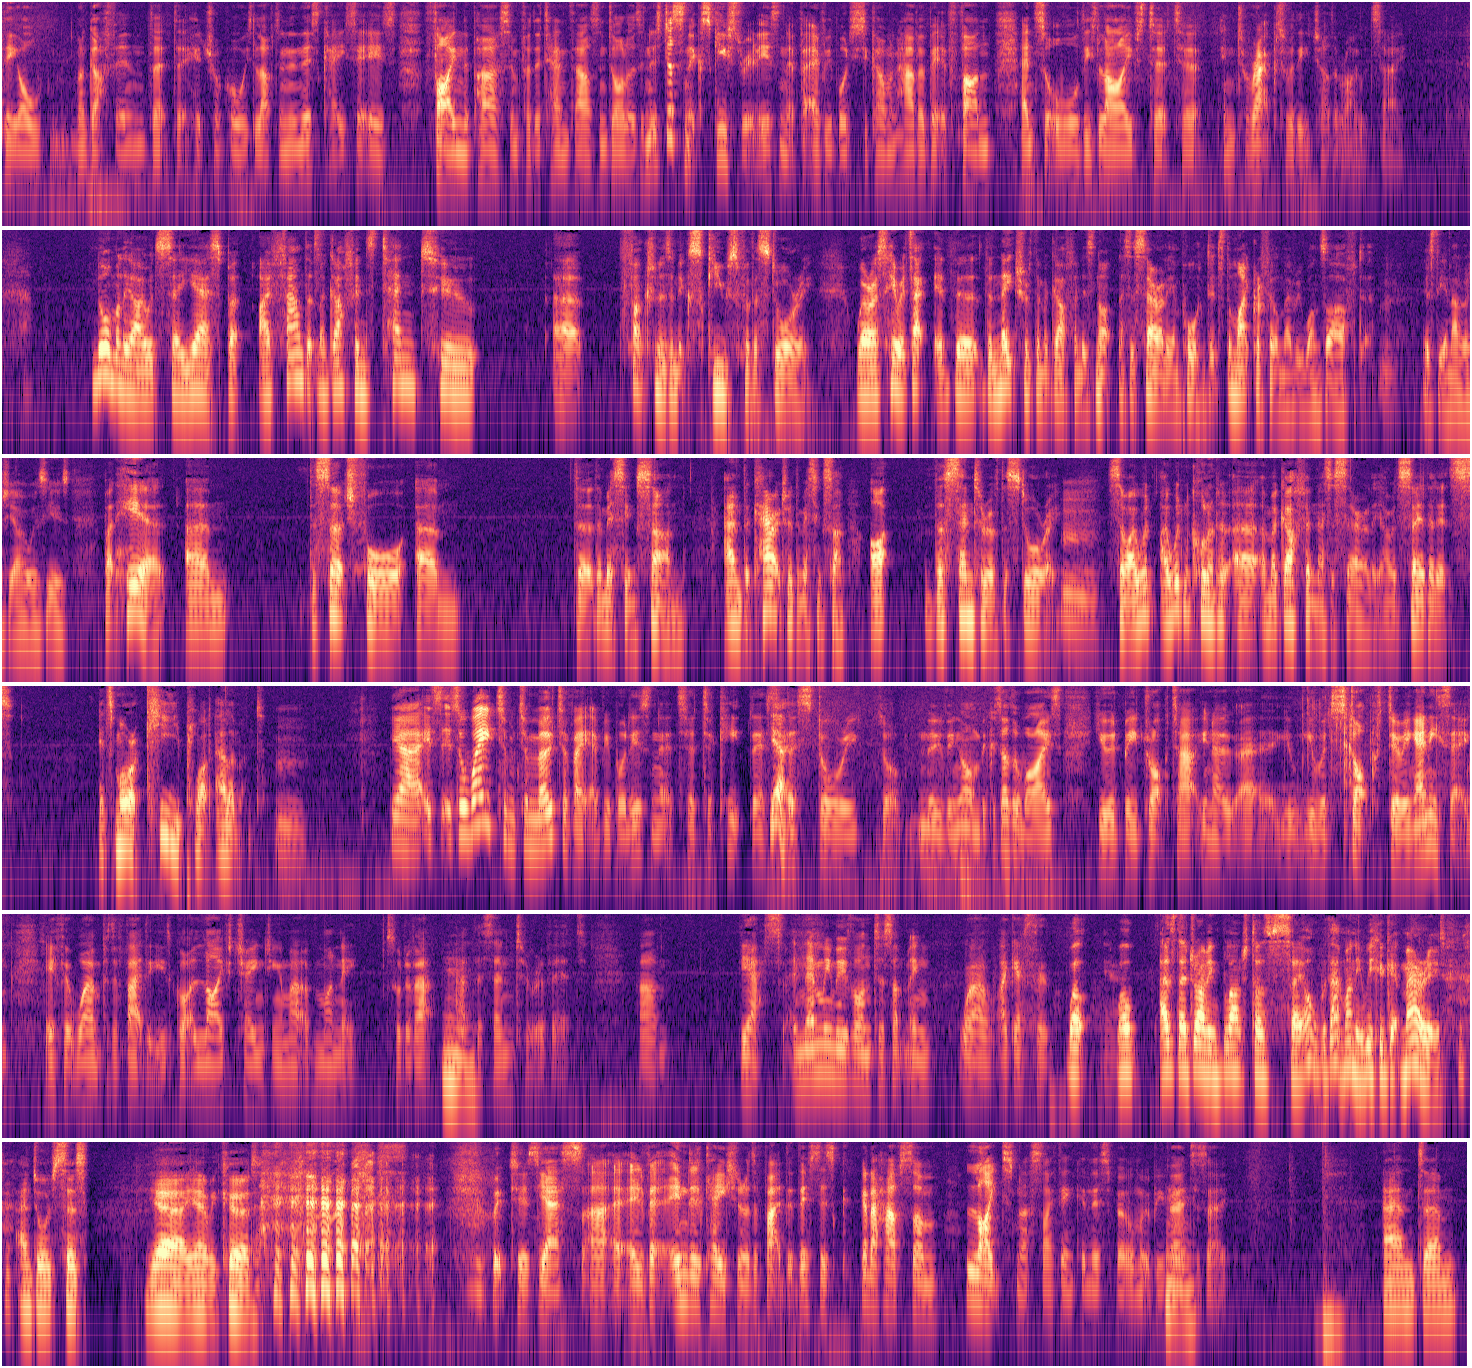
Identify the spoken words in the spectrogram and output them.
the old MacGuffin that, that Hitchcock always loved, and in this case, it is find the person for the ten thousand dollars, and it's just an excuse, really, isn't it, for everybody to come and have a bit of fun and sort of all these lives to to interact with each other. I would say. Normally, I would say yes, but I found that MacGuffins tend to uh, function as an excuse for the story. Whereas here, it's act- the the nature of the MacGuffin is not necessarily important. It's the microfilm everyone's after, Mm. Is the analogy I always use. But here, um, the search for um, the the missing son and the character of the missing son are the center of the story. Mm. So I would I wouldn't call it a, a MacGuffin necessarily. I would say that it's it's more a key plot element. Mm. Yeah, it's it's a way to to motivate everybody, isn't it? To to keep this Yeah. this story sort of moving on, because otherwise you would be dropped out. You know, uh, you you would stop doing anything if it weren't for the fact that you've got a life changing amount of money sort of at Mm. at the centre of it. Um, yes, and then we move on to something. Well, I guess the, Well, Yeah. well, as they're driving, Blanche does say, "Oh, with that money, we could get married," and George says, "Yeah, yeah, we could." which is yes, uh, an indication of the fact that this is going to have some lightness. I think in this film, it would be fair Hmm. to say. and um,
